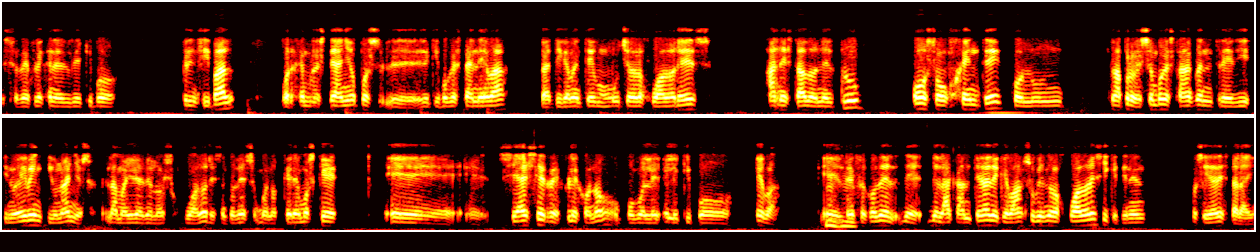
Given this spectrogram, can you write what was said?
se refleje en el equipo principal. Por ejemplo, este año, pues el equipo que está en EVA, prácticamente muchos de los jugadores han estado en el club o son gente con una progresión porque están entre 19 y 21 años, la mayoría de los jugadores. Entonces, bueno, queremos que eh, sea ese reflejo, ¿no? Un poco el, equipo EVA, el reflejo de, la cantera de que van subiendo los jugadores y que tienen posibilidad de estar ahí.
